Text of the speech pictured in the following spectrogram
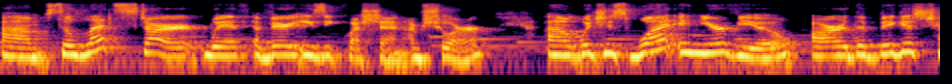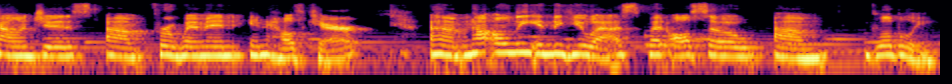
Um, so let's start with a very easy question, I'm sure, uh, which is what, in your view, are the biggest challenges um, for women in healthcare, not only in the U.S. but also globally?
